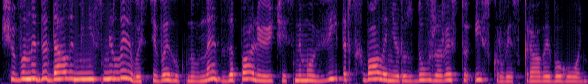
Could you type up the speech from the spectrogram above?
щоб вони додали мені сміливості, вигукнув нед, запалюючись, немов вітер схвалення, роздув жаристу іскру в яскравий вогонь.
